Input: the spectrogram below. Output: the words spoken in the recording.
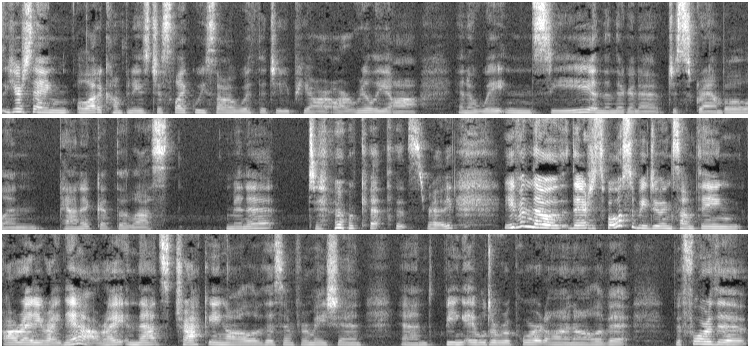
you're saying a lot of companies just like we saw with the gdpr are really uh, in a wait and see and then they're going to just scramble and panic at the last minute to get this ready even though they're supposed to be doing something already right now, right? And that's tracking all of this information and being able to report on all of it before the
